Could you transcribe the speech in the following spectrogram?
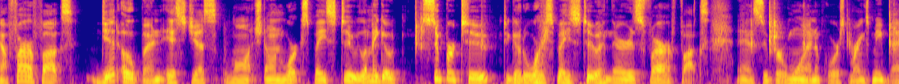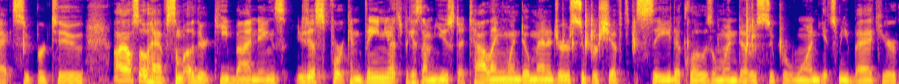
Now Firefox did open, it's just launched on Workspace 2. Let me go Super 2 to go to Workspace 2 and there is Firefox. And Super 1 of course brings me back Super 2. I also have some other key bindings just for convenience because I'm used to tiling window manager. Super Shift C to close a window. Super 1 gets me back here.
